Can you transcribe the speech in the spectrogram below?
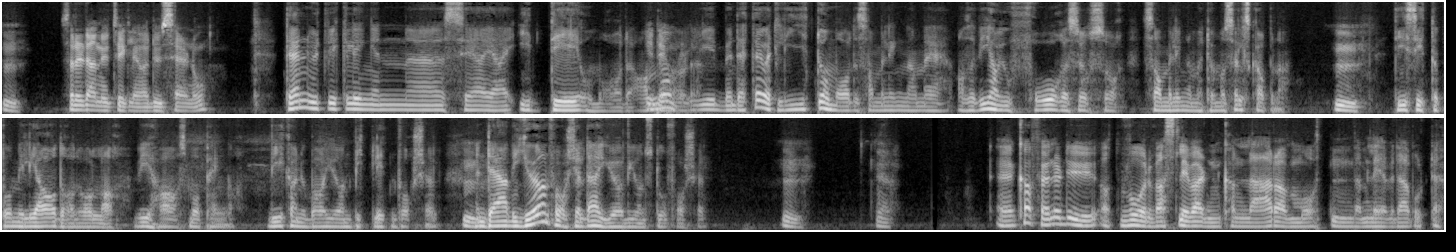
Mm. Så det er den utviklinga du ser nå? Den utviklingen uh, ser jeg i det området. Andre, I det området. Men dette er jo et lite område sammenlignet med Altså, vi har jo få ressurser sammenlignet med tømmerselskapene. Mm. De sitter på milliarder av dollar. Vi har små penger. Vi kan jo bare gjøre en bitte liten forskjell. Mm. Men der vi gjør en forskjell, der gjør vi jo en stor forskjell. Mm. Ja. Eh, hva føler du at vår vestlige verden kan lære av måten de lever der borte?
